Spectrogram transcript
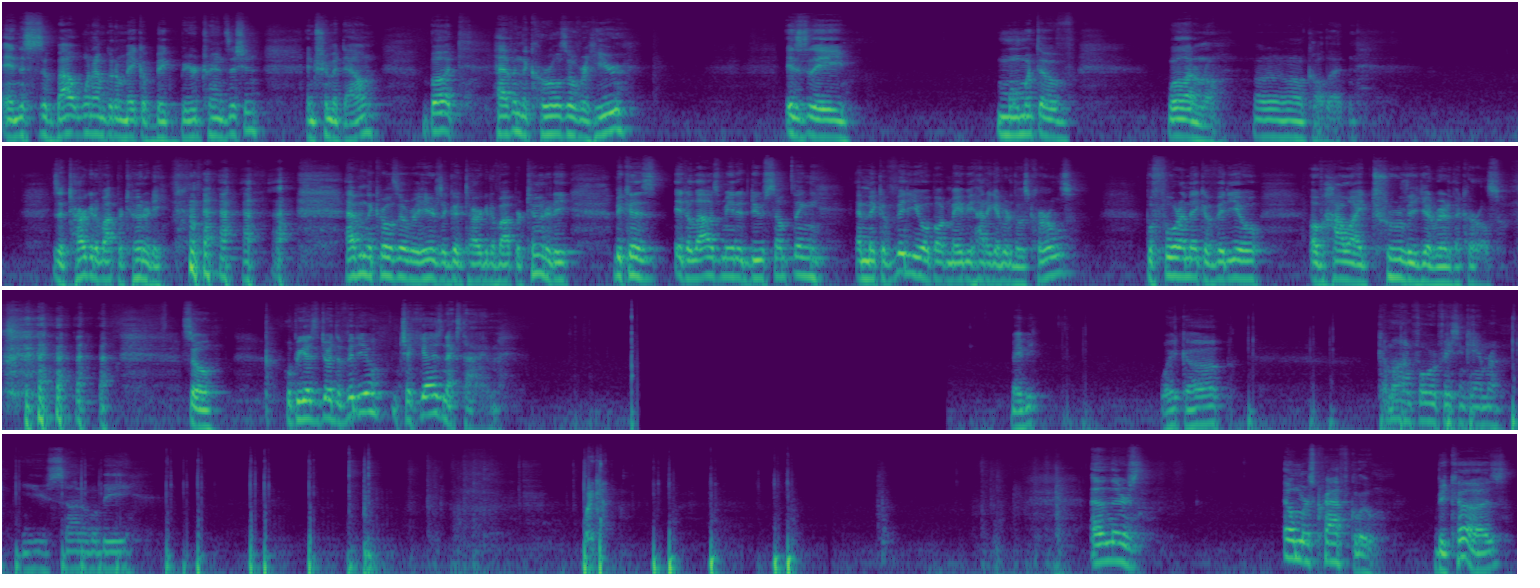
And this is about when I'm going to make a big beard transition and trim it down. But having the curls over here is a moment of, well, I don't know. I what to call that. It's a target of opportunity. Having the curls over here is a good target of opportunity because it allows me to do something and make a video about maybe how to get rid of those curls before I make a video of how I truly get rid of the curls. so, hope you guys enjoyed the video. Check you guys next time. Maybe. Wake up. Come on, forward facing camera. You son of a bee. Wake up. And there's Elmer's craft glue because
